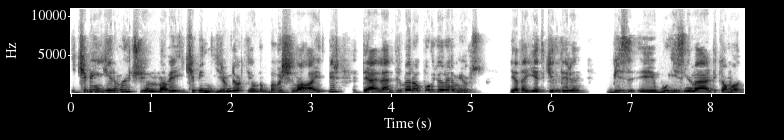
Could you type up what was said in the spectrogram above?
2023 yılına ve 2024 yılının başına ait bir değerlendirme raporu göremiyoruz. Ya da yetkililerin biz e, bu izni verdik ama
